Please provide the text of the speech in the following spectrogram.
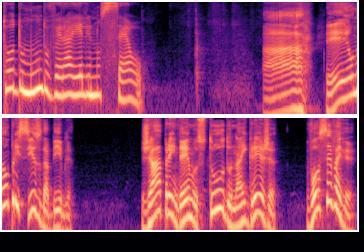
Todo mundo verá ele no céu. Ah, eu não preciso da Bíblia. Já aprendemos tudo na igreja. Você vai ver.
